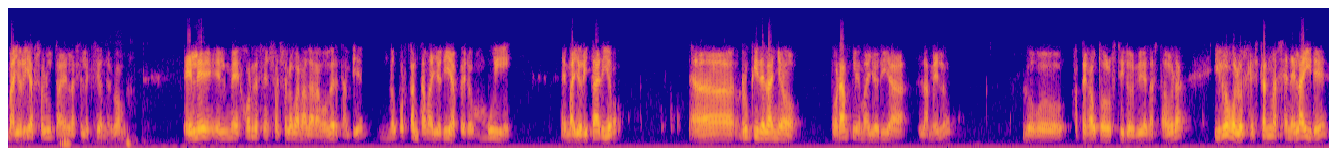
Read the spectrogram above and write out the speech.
mayoría absoluta en las elecciones, vamos. El, el mejor defensor se lo van a dar a Gobert también, no por tanta mayoría, pero muy eh, mayoritario. rookie del año por amplia mayoría Lamelo, luego ha pegado todos los tiros bien hasta ahora, y luego los que están más en el aire,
